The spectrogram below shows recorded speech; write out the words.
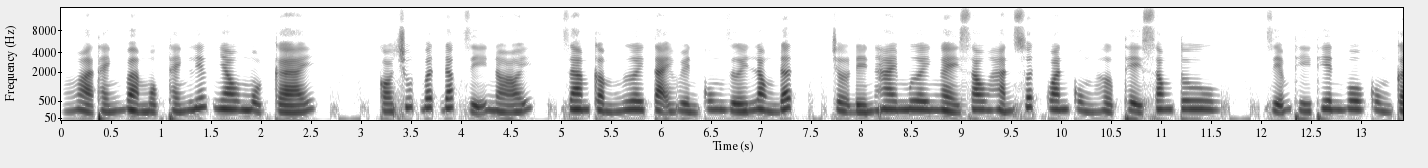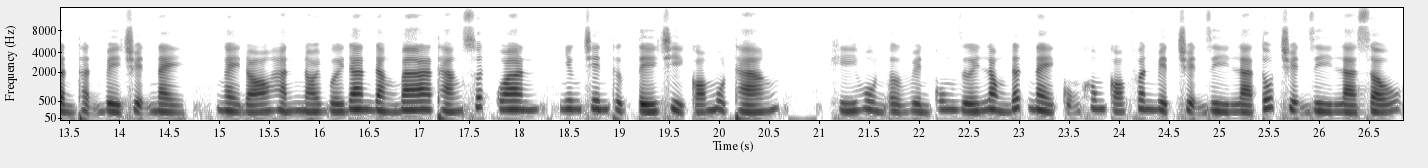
Hỏa Thánh và Mộc Thánh liếc nhau một cái, có chút bất đắc dĩ nói, giam cầm ngươi tại huyền cung dưới lòng đất, chờ đến 20 ngày sau hắn xuất quan cùng hợp thể song tu. Diễm Thí Thiên vô cùng cẩn thận về chuyện này. Ngày đó hắn nói với đan đằng 3 tháng xuất quan, nhưng trên thực tế chỉ có một tháng. Khí hồn ở huyền cung dưới lòng đất này cũng không có phân biệt chuyện gì là tốt chuyện gì là xấu.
